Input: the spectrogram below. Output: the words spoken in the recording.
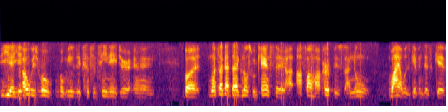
Yeah, yeah, I always wrote wrote music since a teenager, and but once I got diagnosed with cancer, I, I found my purpose. I knew why I was given this gift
